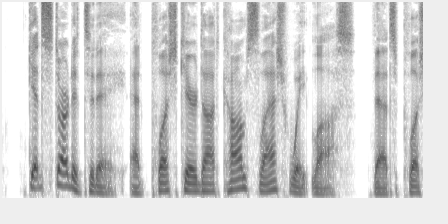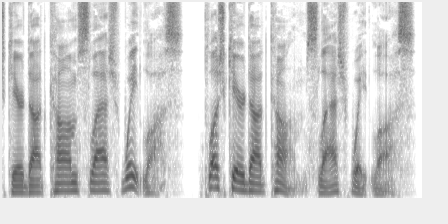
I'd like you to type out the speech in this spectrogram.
Get started today at plushcare.com slash weight loss. That's plushcare.com slash weight loss. plushcare.com slash weight loss.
